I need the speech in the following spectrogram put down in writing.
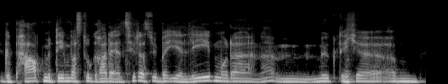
gepaart mit dem, was du gerade erzählt hast über ihr Leben oder ne, mögliche, ähm,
